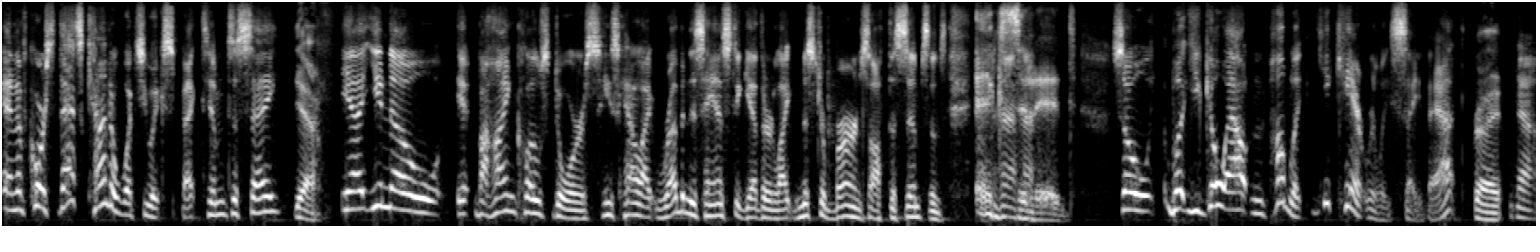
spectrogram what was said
and of course that's kind of what you expect him to say. yeah, Yeah, you know, it, behind closed doors, he's kind of like rubbing his hands together like Mr. Burns off The Simpsons. Excellent. So, but you go out in public, you can't really say that. right. No.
